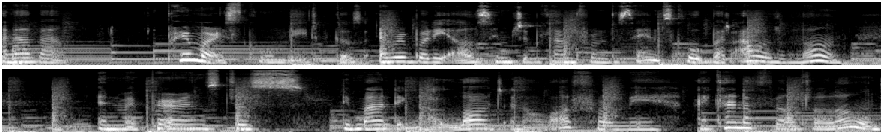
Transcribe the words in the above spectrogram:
another primary school mate because everybody else seemed to be come from the same school but I was alone. And my parents just demanding a lot and a lot from me. I kind of felt alone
